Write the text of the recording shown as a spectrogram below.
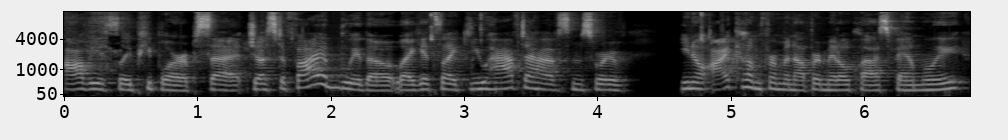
obviously people are upset justifiably though like it's like you have to have some sort of you know i come from an upper middle class family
